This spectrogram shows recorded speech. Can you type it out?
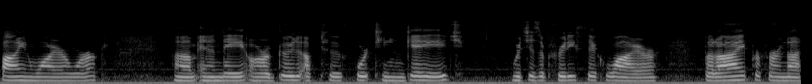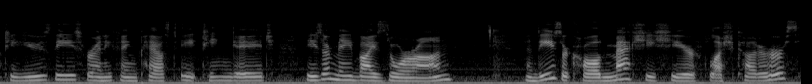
fine wire work. Um, and they are good up to 14 gauge, which is a pretty thick wire. But I prefer not to use these for anything past 18 gauge. These are made by Xuron. And these are called Maxi Shear Flush Cutters.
